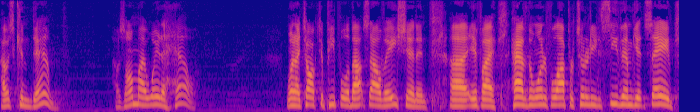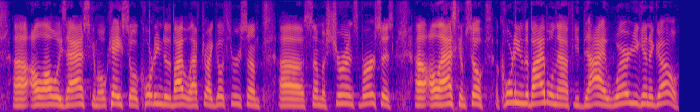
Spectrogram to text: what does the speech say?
I was condemned. I was on my way to hell. When I talk to people about salvation, and uh, if I have the wonderful opportunity to see them get saved, uh, I'll always ask them, okay, so according to the Bible, after I go through some, uh, some assurance verses, uh, I'll ask them, so according to the Bible now, if you die, where are you going to go?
